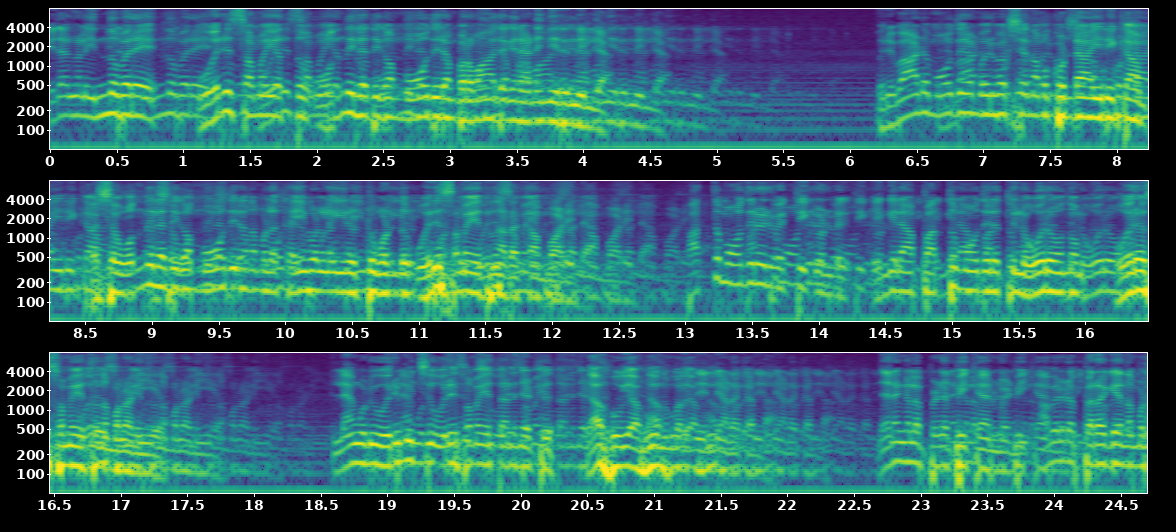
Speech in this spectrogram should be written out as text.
വിധങ്ങൾ ഇന്നുവരെ ഒരു സമയത്ത് ഒന്നിലധികം മോതിരം പ്രവാചകൻ അണിഞ്ഞിരുന്നില്ല. ഒരുപാട് മോതിരം ഒരുപക്ഷെ നമുക്കുണ്ടായിരിക്കാം. പക്ഷെ ഒന്നിലധികം മോതിരം നമ്മൾ കൈവെള്ളയിൽ ഇട്ടുകൊണ്ട് ഒരു സമയത്ത് നടക്കാൻ പാടില്ല. പത്ത് മോതിരം ഒരു വ്യക്തിക്കുണ്ട്. എങ്കിൽ ആ പത്ത് മോതിരത്തിൽ ഓരോന്നും ഓരോ സമയത്ത് നമ്മൾ അണിയാം എല്ലാം കൂടി ഒരുമിച്ച് ഒരു സമയത്ത് അണിഞ്ഞിട്ട് ജനങ്ങളെ പിഴപ്പിക്കാൻ വേണ്ടി അവരുടെ പിറകെ നമ്മൾ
